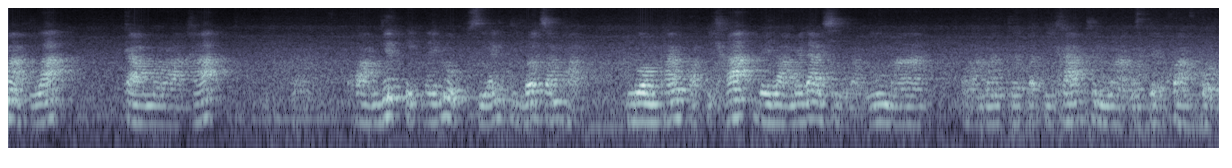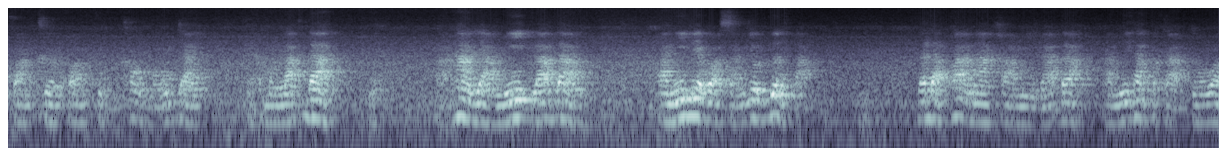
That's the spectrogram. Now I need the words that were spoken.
มารถละกามราคะ ความยึดติดในรูปเสียงกลิ่นรสสัมผัส รวมทั้งปฏิฆะเวลาไม่ได้สิ่งเหล่านี้มามันเกิดปฏิฆาขึ้นมามันเกิดความโกรธความเคืองความขุ่นข้องหมองใจ มันรับได้ห้าอย่างนี้รับได้ อันนี้เรียกว่าสังโยชน์เบื้องต่ำระดับพระอนาคามีรับได้ อันนี้ท่านประกาศตัวว่า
